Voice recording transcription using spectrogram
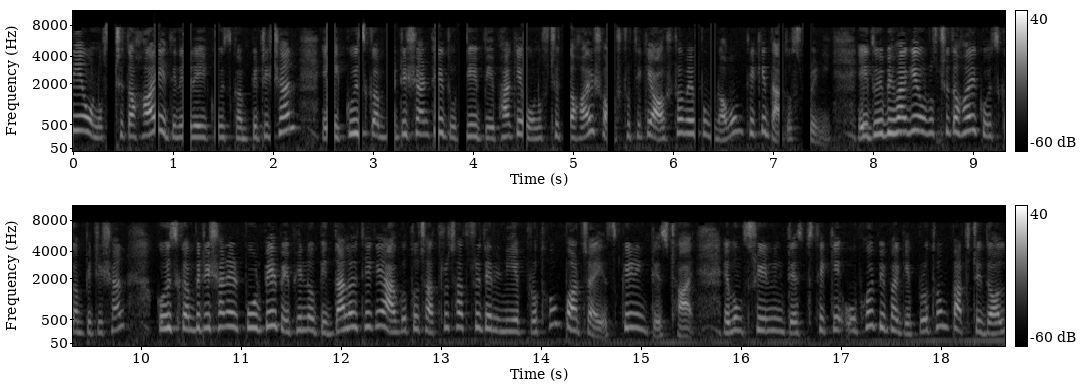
নিয়ে অনুষ্ঠিত হয় এদিনের এই কুইজ কম্পিটিশন। এই কুইজ কম্পিটিশনটি দুটি বিভাগে অনুষ্ঠিত হয় ষষ্ঠ থেকে অষ্টম এবং নবম থেকে দ্বাদশ শ্রেণি। এই দুই বিভাগে অনুষ্ঠিত হয় কুইজ কম্পিটিশন কুইজ কম্পিটিশনের পূর্বে বিভিন্ন বিদ্যালয় থেকে আগত ছাত্রছাত্রীদের নিয়ে প্রথম পর্যায়ে স্ক্রিনিং টেস্ট হয় এবং স্ক্রিনিং টেস্ট থেকে উভয় বিভাগে প্রথম পাঁচটি দল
